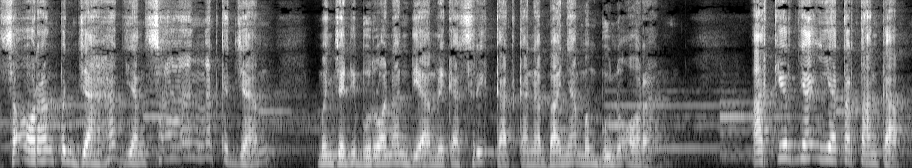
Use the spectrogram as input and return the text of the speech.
seorang penjahat yang sangat kejam menjadi buronan di Amerika Serikat karena banyak membunuh orang. Akhirnya ia tertangkap.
